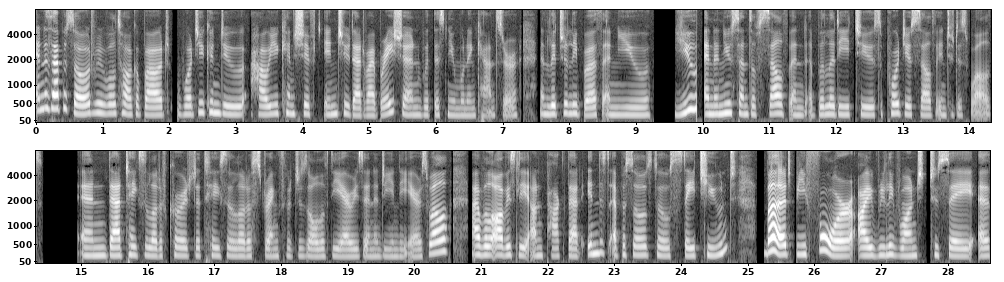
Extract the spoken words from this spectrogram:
in this episode, we will talk about what you can do, how you can shift into that vibration with this new moon in Cancer, and literally birth a new you and a new sense of self and ability to support yourself into this world. And that takes a lot of courage, that takes a lot of strength, which is all of the Aries energy in the air as well. I will obviously unpack that in this episode, so stay tuned. But before, I really want to say a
